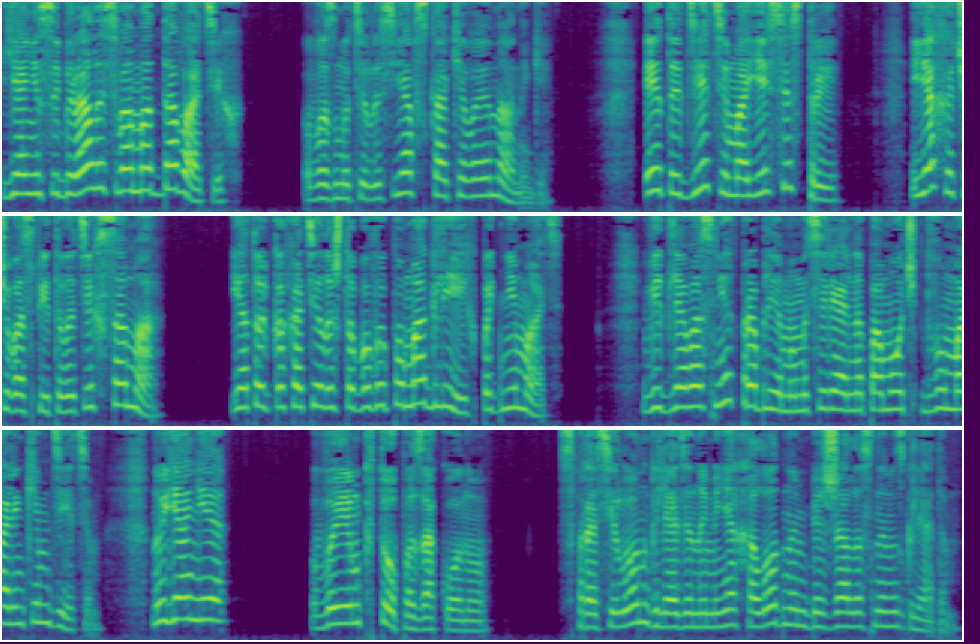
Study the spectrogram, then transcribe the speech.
я не собиралась вам отдавать их», — возмутилась я, вскакивая на ноги. «Это дети моей сестры. Я хочу воспитывать их сама. Я только хотела, чтобы вы помогли их поднимать. Ведь для вас нет проблемы материально помочь двум маленьким детям. Но я не...» «Вы им кто по закону?» — спросил он, глядя на меня холодным, безжалостным взглядом.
